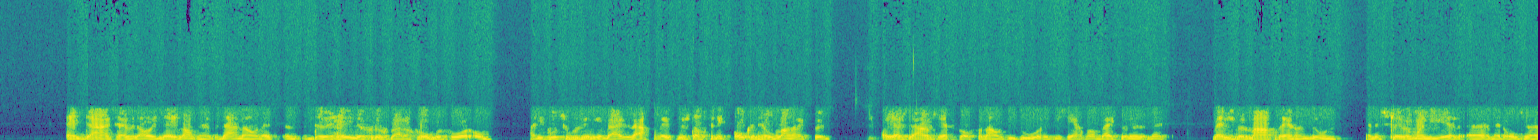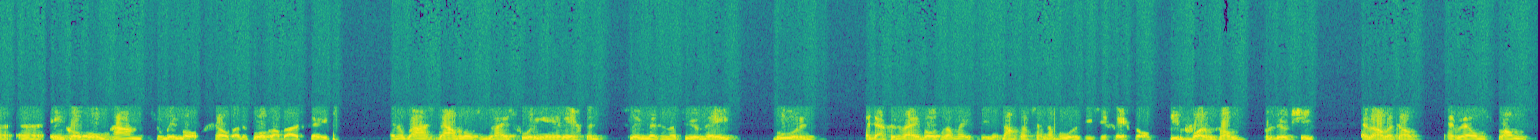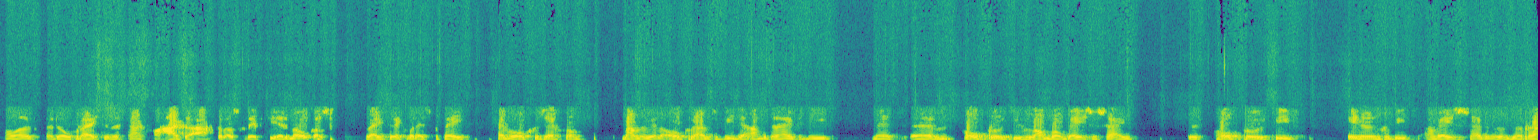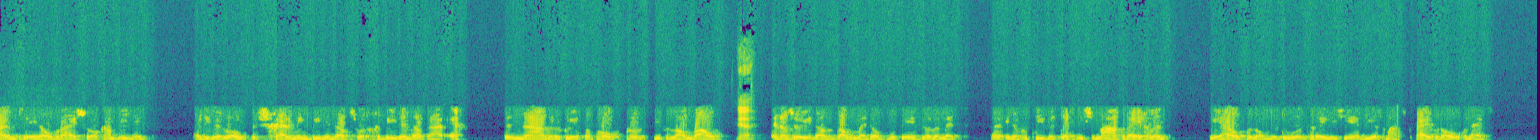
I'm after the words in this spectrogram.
En daar zijn we nou in Nederland, hebben we daar nou net een, de hele vruchtbare gronden voor om aan die voedselvoorziening een bijdrage te leveren. Dus dat vind ik ook een heel belangrijk punt. En juist daarom zeg ik ook van nou, die boeren die zeggen van wij kunnen het met managementmaatregelen doen. En een slimme manier eh, met onze eh inkoop omgaan. Zo min mogelijk geld aan de voorkant uitgeven. En op basis daarvan onze bedrijfsvoering inrichten. slim met de natuur mee, boeren. En daar kunnen wij een boterham mee verdienen. Nou, dat zijn dan boeren die zich richten op die vorm van productie. En aan de andere kant hebben wij ons plan vanuit het Overijs, en daar sta ik van harte achter als gereputeerde, maar ook als lijsttrekker van de SGP, hebben we ook gezegd van, maar we willen ook ruimte bieden aan bedrijven die met um, hoogproductieve landbouw bezig zijn. Dus hoogproductief in hun gebied aanwezig zijn. We willen de ruimte in Overijssel ook aanbieden. En die willen we ook bescherming bieden, dat soort gebieden. Dat daar echt de nadruk ligt op hoogproductieve landbouw. Ja. En dan zul je dan op dat moment ook moeten invullen met uh, innovatieve technische maatregelen. Die helpen om de doelen te realiseren die je als maatschappij voor ogen hebt.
